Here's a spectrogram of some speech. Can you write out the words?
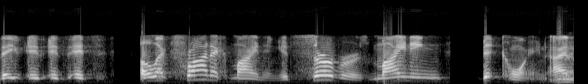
they it, it's it's electronic mining. It's servers mining Bitcoin. And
